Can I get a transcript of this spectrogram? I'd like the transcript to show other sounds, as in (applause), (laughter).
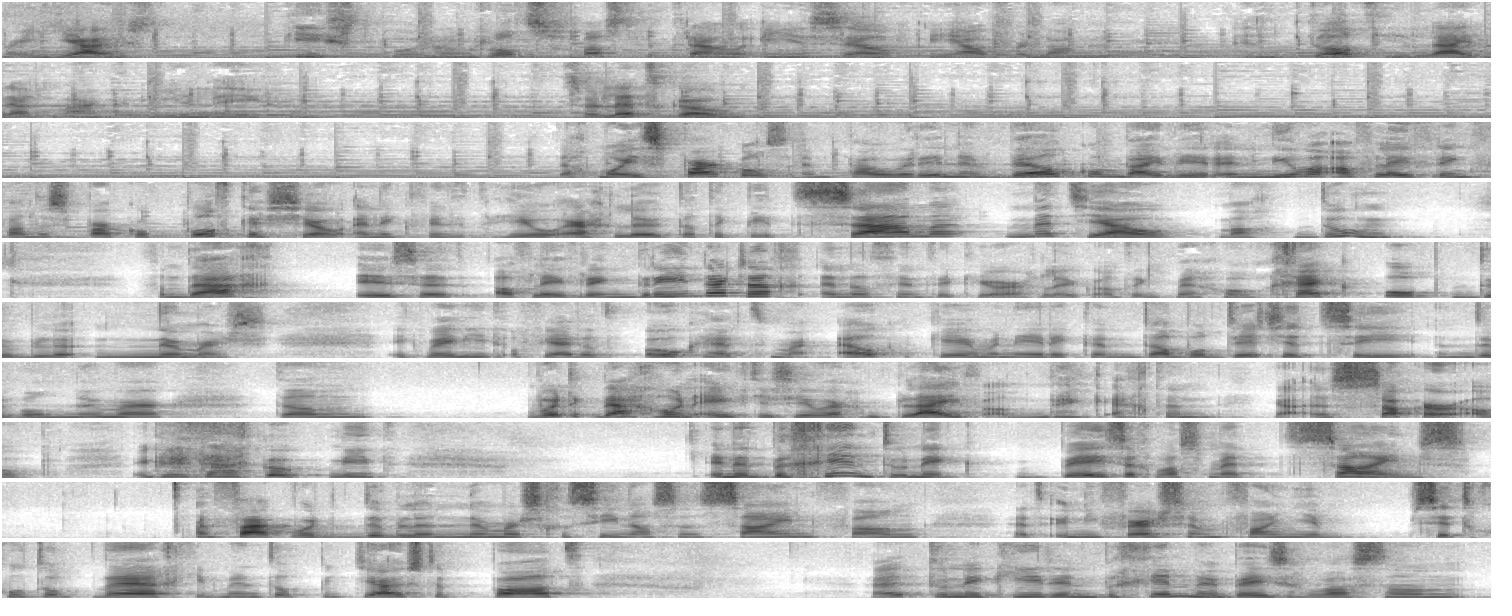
maar juist kiest voor een rotsvast vertrouwen in jezelf en jouw verlangen. En dat je leidraad maakt in je leven. So let's go! Dag mooie sparkles en powerinnen. Welkom bij weer een nieuwe aflevering van de Sparkle Podcast Show. En ik vind het heel erg leuk dat ik dit samen met jou mag doen. Vandaag is het aflevering 33 en dat vind ik heel erg leuk, want ik ben gewoon gek op dubbele nummers. Ik weet niet of jij dat ook hebt, maar elke keer wanneer ik een double digit zie, een dubbel nummer, dan word ik daar (laughs) gewoon eventjes heel erg blij van. Dan ben ik echt een, ja, een zakker op. Ik weet eigenlijk ook niet. In het begin, toen ik bezig was met signs, en vaak worden dubbele nummers gezien als een sign van het universum, van je zit goed op weg, je bent op het juiste pad. toen ik hier in het begin mee bezig was, dan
